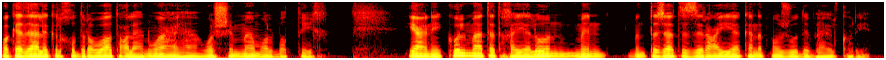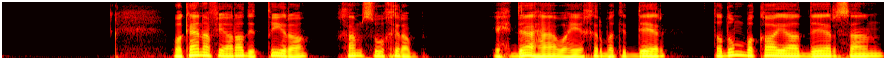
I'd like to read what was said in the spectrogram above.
وكذلك الخضروات على أنواعها والشمام والبطيخ. يعني كل ما تتخيلون من المنتجات الزراعية كانت موجودة بهاي القرية. وكان في أراضي الطيرة خمس خرب إحداها وهي خربة الدير تضم بقايا دير سان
